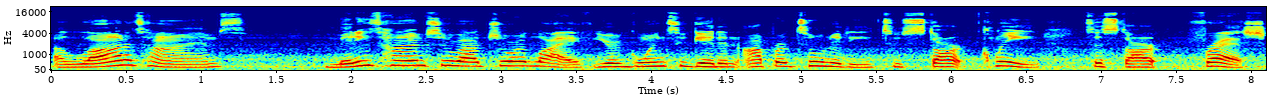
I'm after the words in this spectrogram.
a lot of times, many times throughout your life, you're going to get an opportunity to start clean, to start fresh,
